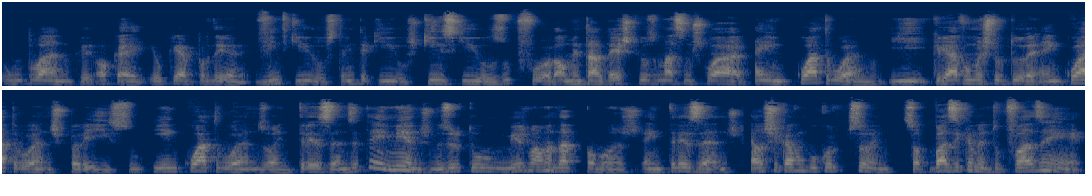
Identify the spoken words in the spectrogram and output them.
um plano que, ok, eu quero perder 20 quilos, 30 quilos, 15 quilos, o que for, aumentar 10 quilos de massa muscular em 4 anos e criavam uma estrutura em 4 anos para isso e em 4 anos ou em 3 anos, até em menos, mas eu estou mesmo a mandar para longe, em 3 anos, elas ficavam com o corpo de sonho. Só que basicamente o que fazem é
